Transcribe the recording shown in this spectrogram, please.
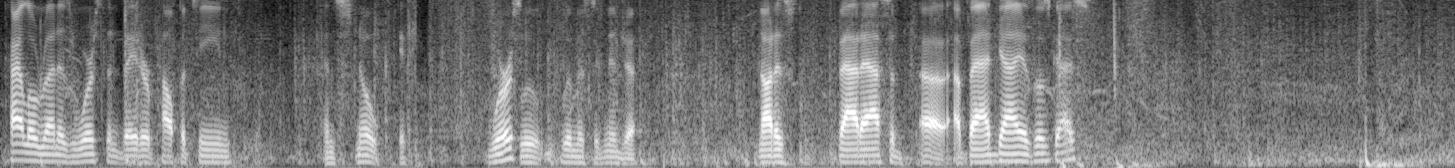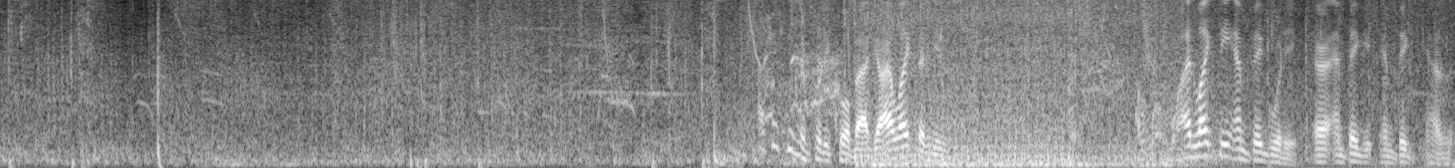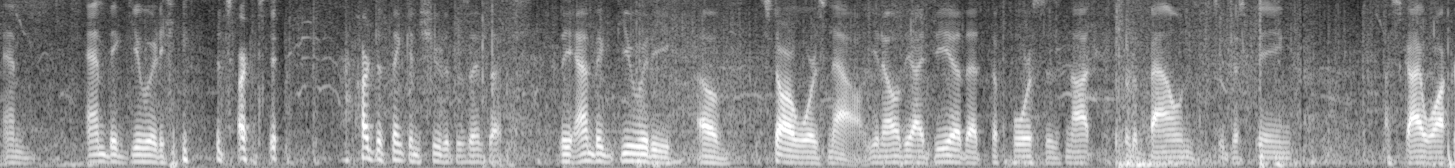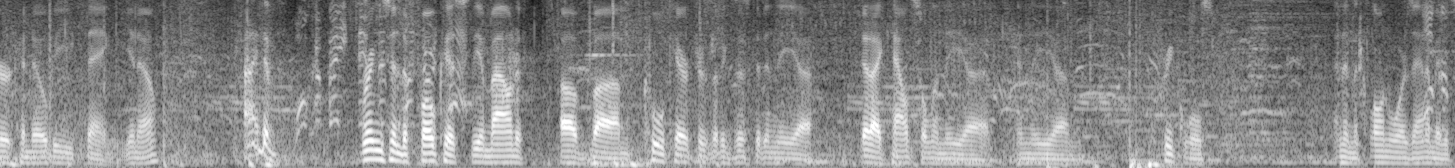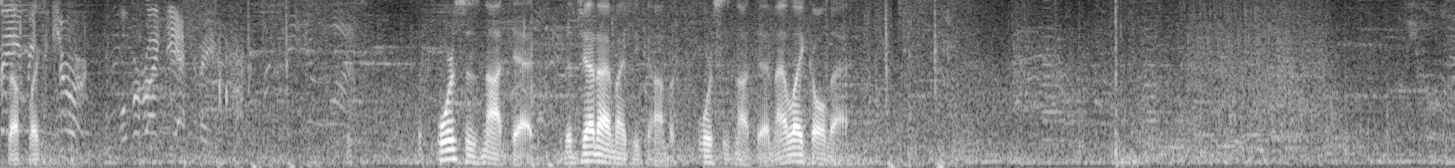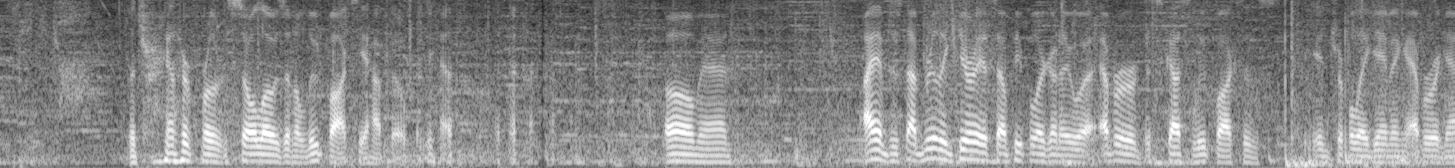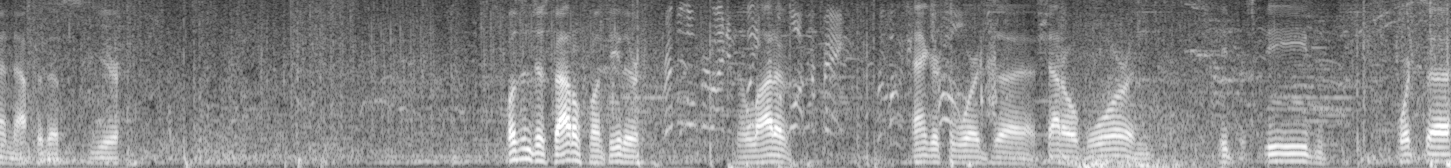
Kylo Ren is worse than Vader, Palpatine, and Snoke. If worse, Blue, Blue Mystic Ninja. Not as badass a, uh, a bad guy as those guys. I think he's a pretty cool bad guy. I like that he's. I like the ambiguity, ambig, ambig, uh, amb, ambiguity. it's hard to, hard to think and shoot at the same time. The ambiguity of Star Wars now. You know, the idea that the Force is not sort of bound to just being a Skywalker Kenobi thing. You know, kind of brings into focus the amount of, of um, cool characters that existed in the uh, Jedi Council and the uh, in the um, prequels and in the Clone Wars animated stuff. Like Secured. Override deactivated. it's, the Force is not dead. The Jedi might be gone, but the Force is not dead, and I like all that. The trailer for Solo is in a loot box you have to open. Yes. oh man. I am just, I'm really curious how people are going to uh, ever discuss loot boxes in AAA gaming ever again after this year. Wasn't just Battlefront either. A lot of Anger towards uh, Shadow of War and Need for Speed. And Forza.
